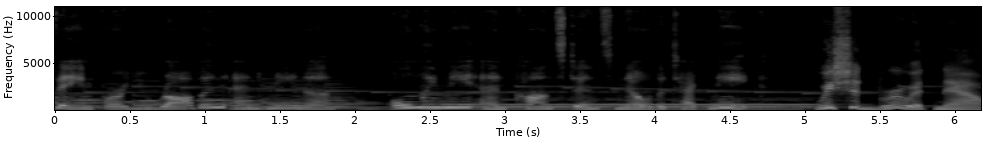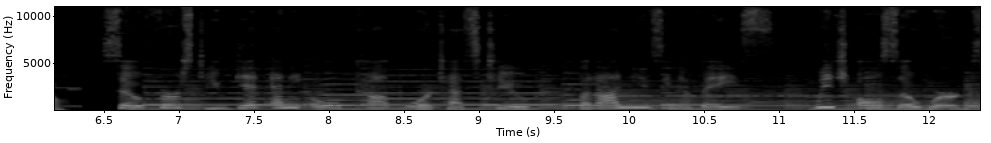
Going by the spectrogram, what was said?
Same for you, Robin and Mina. Only me and Constance know the technique. We should brew it now. So first you get any old cup or test tube, but I'm using a vase, which also works.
